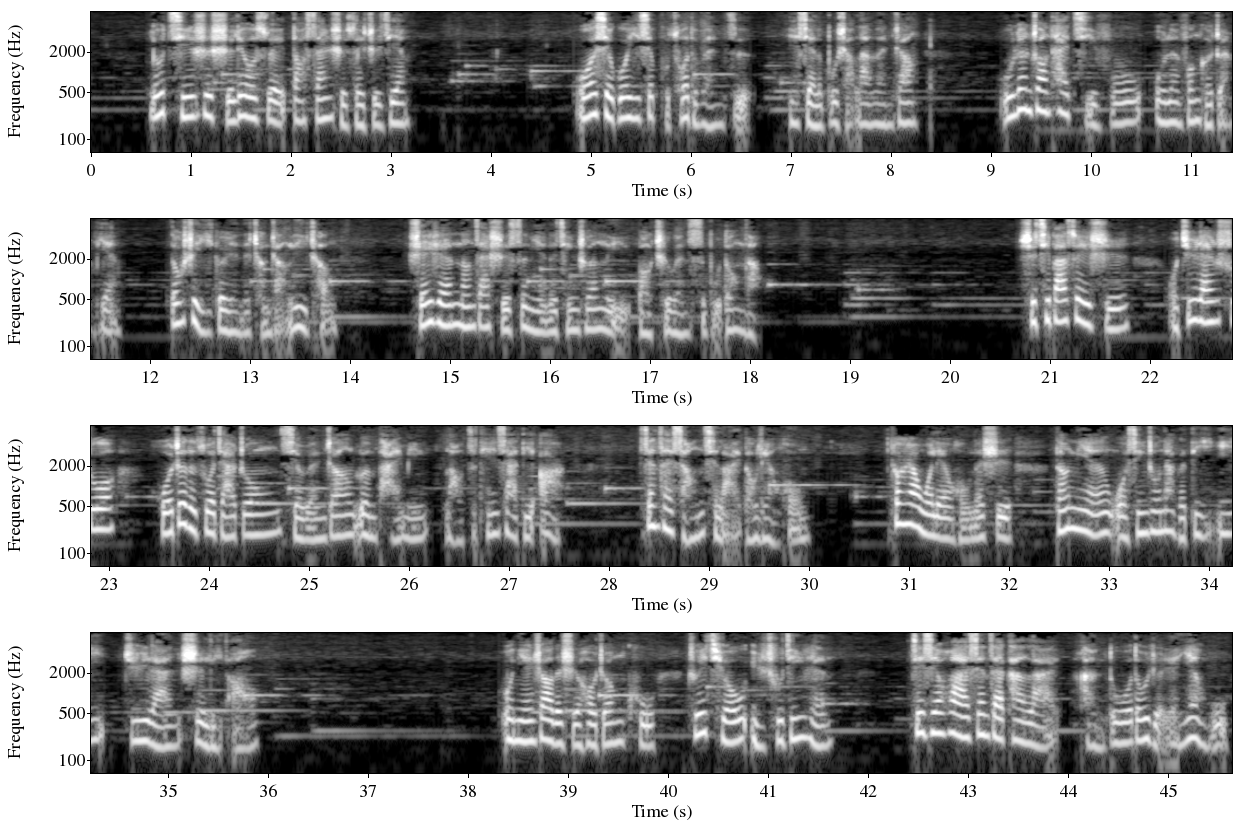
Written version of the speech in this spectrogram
尤其是十六岁到三十岁之间。我写过一些不错的文字，也写了不少烂文章。无论状态起伏，无论风格转变，都是一个人的成长历程。谁人能在十四年的青春里保持纹丝不动呢？十七八岁时，我居然说活着的作家中写文章论排名，老子天下第二。现在想起来都脸红。更让我脸红的是，当年我心中那个第一，居然是李敖。我年少的时候装酷，追求语出惊人，这些话现在看来。很多都惹人厌恶，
